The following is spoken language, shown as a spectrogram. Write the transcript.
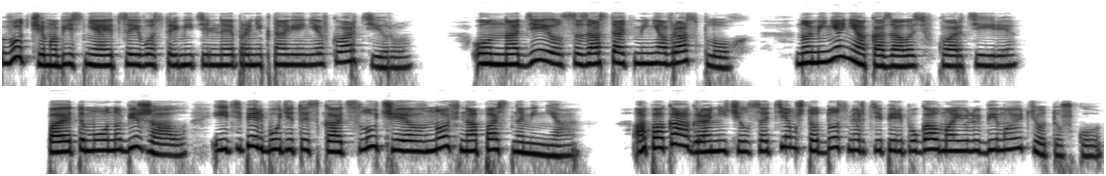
Вот чем объясняется его стремительное проникновение в квартиру. Он надеялся застать меня врасплох, но меня не оказалось в квартире. Поэтому он убежал и теперь будет искать случая вновь напасть на меня а пока ограничился тем, что до смерти перепугал мою любимую тетушку,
